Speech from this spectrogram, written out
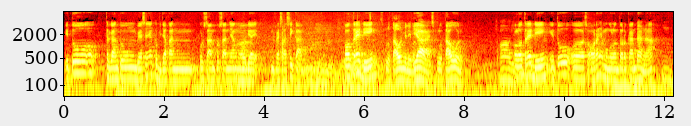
itu tergantung biasanya kebijakan perusahaan-perusahaan yang mau dia investasikan kalau trading 10 tahun minimal. ya 10 tahun Oh, gitu. kalau trading itu eh, seorang yang menggelontorkan dana Hmm.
